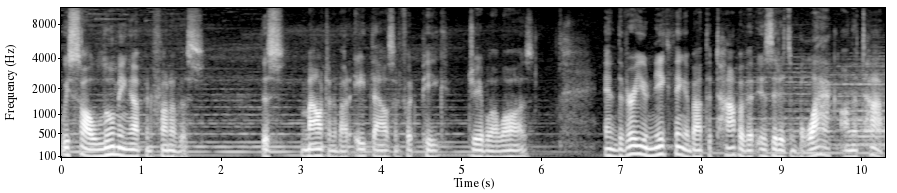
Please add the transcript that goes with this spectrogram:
We saw looming up in front of us this mountain, about 8,000 foot peak, Jebel al-Lawz. And the very unique thing about the top of it is that it's black on the top.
